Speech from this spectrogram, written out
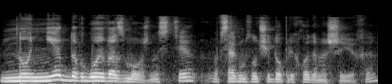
но нет другой возможности, во всяком случае до прихода Машииха,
